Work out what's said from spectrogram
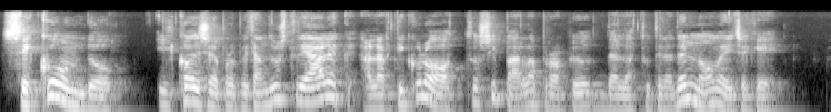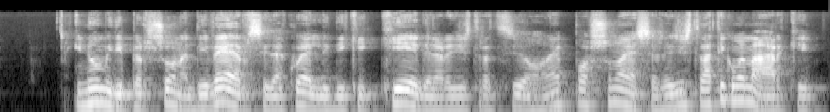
Secondo il codice della proprietà industriale, all'articolo 8 si parla proprio della tutela del nome, dice che i nomi di persona diversi da quelli di chi chiede la registrazione possono essere registrati come marchi.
